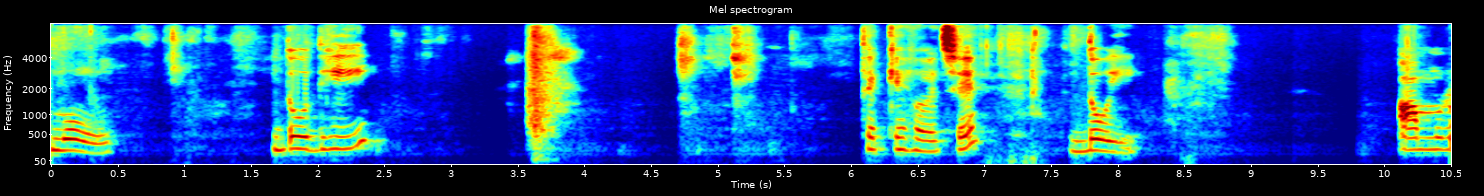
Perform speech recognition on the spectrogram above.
মৌ। দধি থেকে হয়েছে দই। আম্র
